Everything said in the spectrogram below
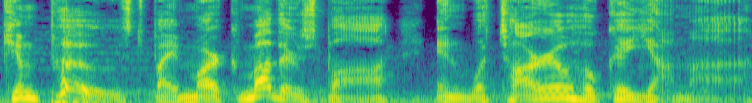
composed by Mark Mothersbaugh and Wataru Hokoyama.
